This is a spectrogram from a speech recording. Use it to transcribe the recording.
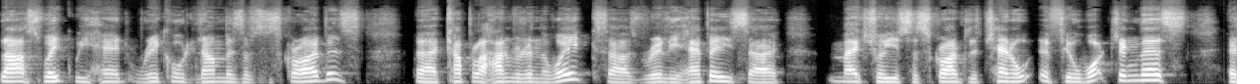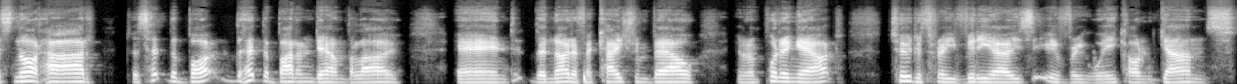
last week we had record numbers of subscribers a couple of hundred in the week. So I was really happy. So make sure you subscribe to the channel if you're watching this. It's not hard. Just hit the button, hit the button down below, and the notification bell. And I'm putting out two to three videos every week on guns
